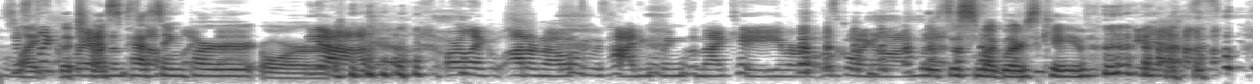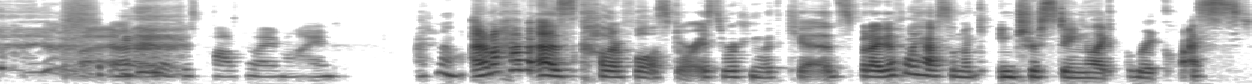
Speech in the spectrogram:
just like, the random stuff trespassing like part, that. or Yeah. or like I don't know who was hiding things in that cave or what was going on. it's But, the smuggler's cave. yeah. but anyway, that just popped in my mind. I don't know. I don't have as colorful as stories working with kids, but I definitely have some like interesting like requests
